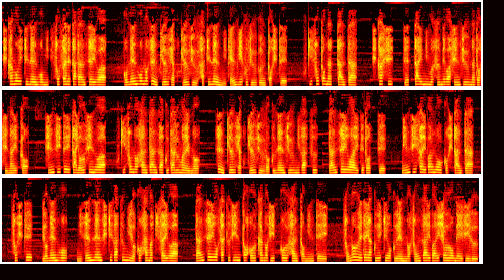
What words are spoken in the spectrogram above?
しかも1年後に起訴された男性は、5年後の1998年に嫌疑不十分として、不起訴となったんだ。しかし、絶対に娘は心中などしないと、信じていた両親は、不起訴の判断が下る前の、1996年12月、男性を相手取って、民事裁判を起こしたんだ。そして、4年後、2000年7月に横浜地裁は、男性を殺人と放火の実行犯と認定。その上で約1億円の損害賠償を命じる、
